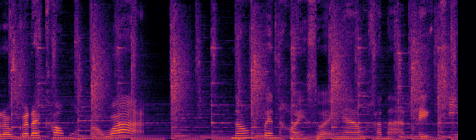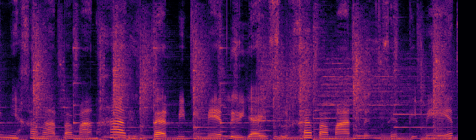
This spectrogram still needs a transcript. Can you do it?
เราก็ได้ข้อมูลมาว่า น้องเป็นหอยสวยงามขนาดเล็กที่มีขนาดประมาณ 5-8มิลลิเมตรหรือใหญ่สุดแค่ประมาณ1เซนติเมตร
